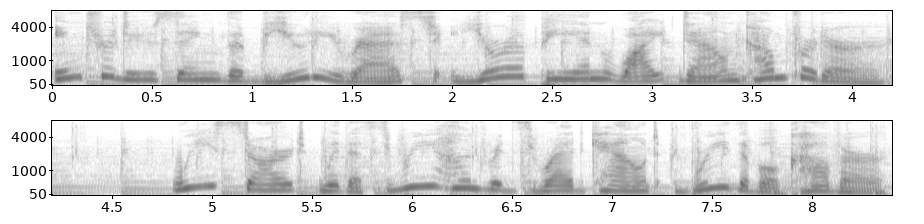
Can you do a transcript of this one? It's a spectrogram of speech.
Introducing the Beautyrest European White Down Comforter. We start with a 300 thread count breathable cover,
